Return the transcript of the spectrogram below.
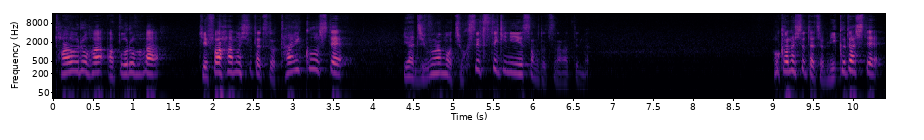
パウロ派アポロ派ケファ派の人たちと対抗していや自分はもう直接的にイエス様とつながってるんだ。他の人たちを見下して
